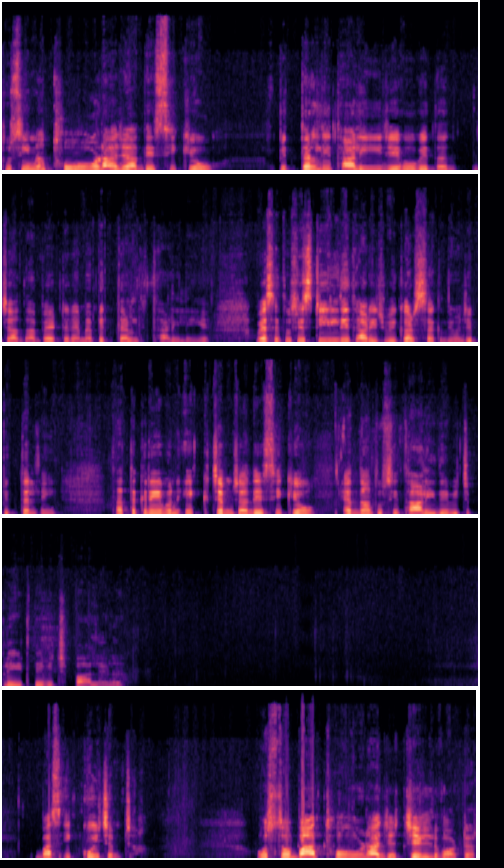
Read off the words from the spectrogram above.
ਤੁਸੀਂ ਨਾ ਥੋੜਾ ਜਿਹਾ ਦੇਸੀ ਘਿਓ ਪਿੱਤਲ ਦੀ ਥਾਲੀ ਜੇ ਹੋਵੇ ਤਾਂ ਜ਼ਿਆਦਾ ਬੈਟਰ ਹੈ, ਮੈਂ ਪਿੱਤਲ ਦੀ ਥਾਲੀ ਲਈ ਹੈ। ਵੈਸੇ ਤੁਸੀਂ ਸਟੀਲ ਦੀ ਥਾਲੀ 'ਚ ਵੀ ਕਰ ਸਕਦੇ ਹੋ, ਜੇ ਪਿੱਤਲ ਨਹੀਂ, ਤਾਂ ਤਕਰੀਬਨ 1 ਚਮਚਾ ਦੇਸੀ ਘਿਓ ਐਦਾਂ ਤੁਸੀਂ ਥਾਲੀ ਦੇ ਵਿੱਚ, ਪਲੇਟ ਦੇ ਵਿੱਚ ਪਾ ਲੈਣਾ। ਬਸ ਇੱਕੋ ਹੀ ਚਮਚਾ। ਉਸ ਤੋਂ ਬਾਅਦ ਥੋੜਾ ਜਿਹਾ ਚਿਲਡ ਵਾਟਰ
